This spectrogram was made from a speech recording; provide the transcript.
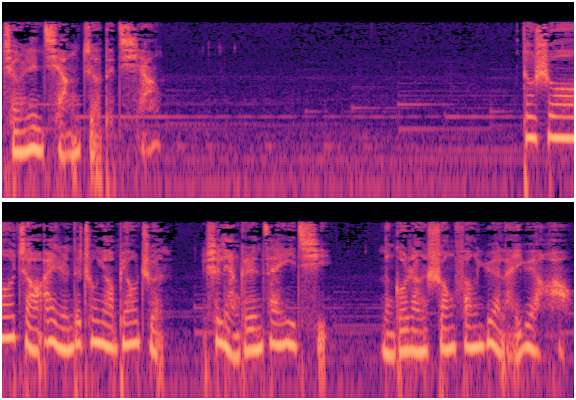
承认强者的强。都说找爱人的重要标准是两个人在一起能够让双方越来越好。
